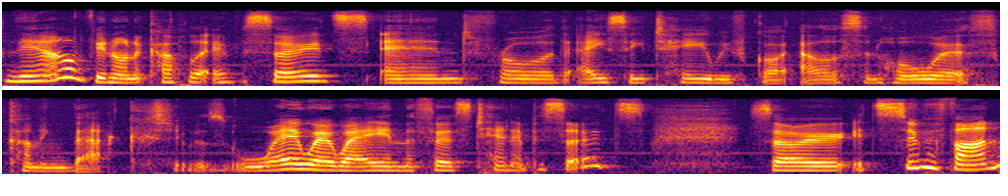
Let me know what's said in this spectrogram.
now, been on a couple of episodes. And for the ACT, we've got Alison Hallworth coming back. She was way, way, way in the first 10 episodes. So it's super fun.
